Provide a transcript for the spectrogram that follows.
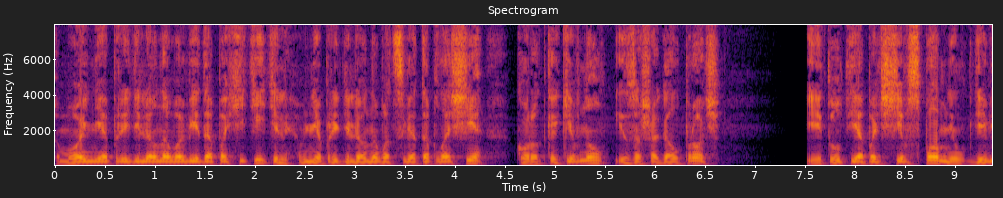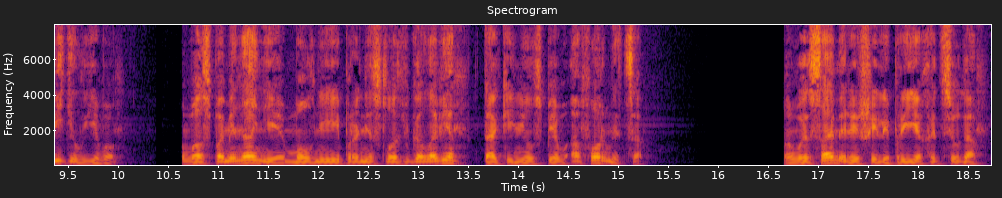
Мой неопределенного вида похититель в неопределенного цвета плаще коротко кивнул и зашагал прочь. И тут я почти вспомнил, где видел его. Воспоминание молнией пронеслось в голове, так и не успев оформиться. «Вы сами решили приехать сюда», —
